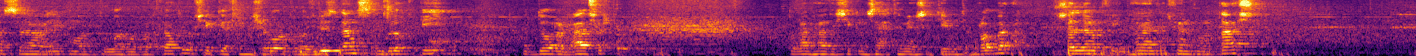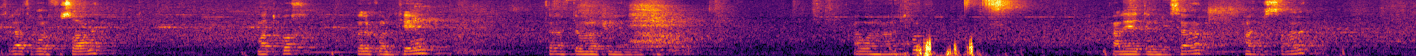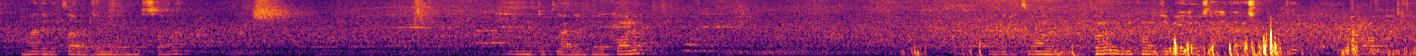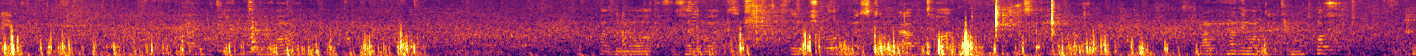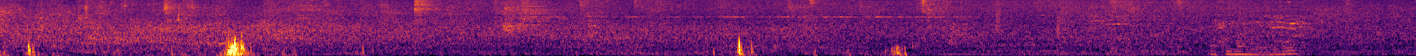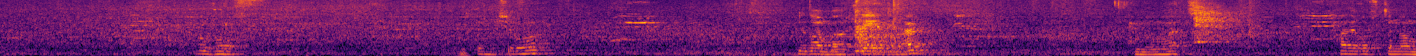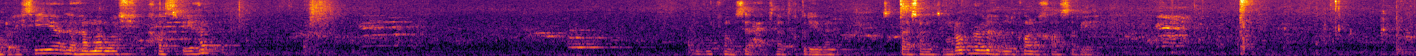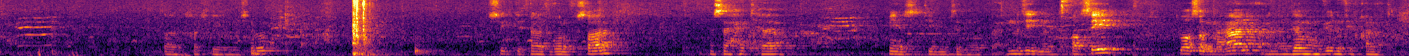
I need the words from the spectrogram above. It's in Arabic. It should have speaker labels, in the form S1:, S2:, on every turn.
S1: السلام عليكم ورحمة الله وبركاته. شقة مشروع بروج ريزيدنس ال block B الدور العاشر. طبعا هذه الشقة مساحتها 160 متر مربع. سلم في نهاية 2018 ثلاث غرف وصالة مطبخ بلكونتين ثلاث دورات مياه أول ما ندخل على يد اليسار هذه الصالة. وهذه الإطلالة الجميلة من الصالة تطلع للبلكونة هذه الإطلالة من البلكونة البلكونة جميلة مساحتها 10 متر مربع تقريبا هذه الإطلالة من البلكونة هذه المواقف وخدمات للمشروع مسجد ألعاب الغرف. المشروع. نظام باركيه طبعا. حمامات. هذه غرفة النوم الرئيسية لها مروش خاص فيها. الغرفة مساحتها تقريبا 16 متر مربع ولها بلكونة خاصة فيها. الخلفية للمشروع شقة ثلاث غرف وصالة مساحتها 160 متر مربع. المزيد من التفاصيل تواصل معنا على الأرقام الموجودة في قناتنا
